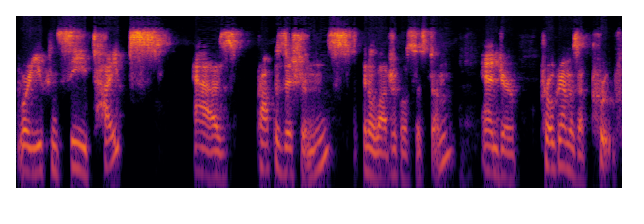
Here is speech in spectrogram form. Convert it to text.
Where you can see types as propositions in a logical system and your program is a proof.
